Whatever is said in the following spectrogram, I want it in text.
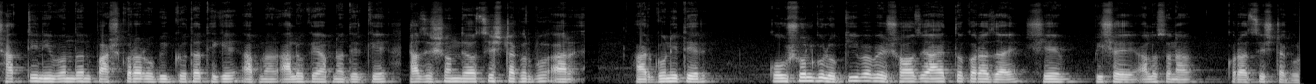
সাতটি নিবন্ধন পাশ করার অভিজ্ঞতা থেকে আপনার আলোকে আপনাদেরকে সাজেশন দেওয়ার চেষ্টা করব। আর আর গণিতের কৌশলগুলো কীভাবে সহজে আয়ত্ত করা যায় সে বিষয়ে আলোচনা করার চেষ্টা করব।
